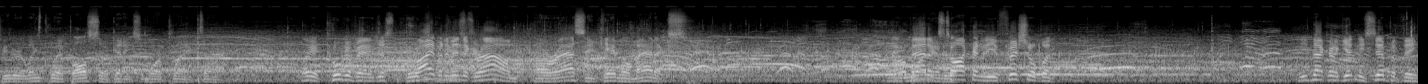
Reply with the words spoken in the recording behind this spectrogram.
Peter Linklip also getting some more playing time. Look at Kugavan just driving him in the ground. Harassing Cable Maddox. And Maddox talking to the official, but he's not going to get any sympathy.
